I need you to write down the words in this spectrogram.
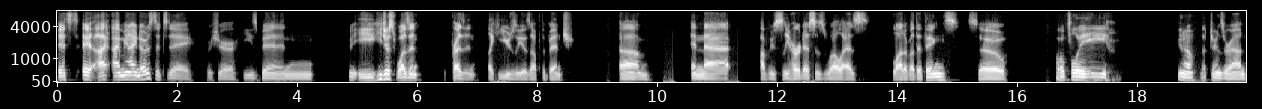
it's it, I I mean I noticed it today for sure. He's been he he just wasn't present like he usually is off the bench, um, and that obviously hurt us as well as a lot of other things. So hopefully, you know that turns around.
